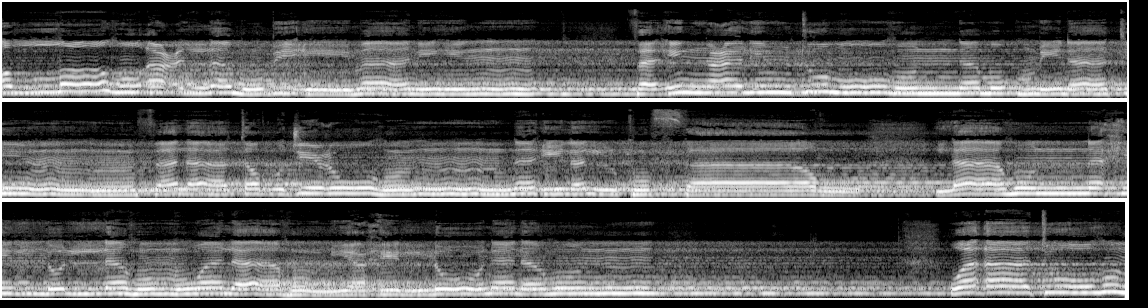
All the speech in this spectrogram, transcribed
الله أعلم بإيمانهن. فإن ترجعوهن إلى الكفار. لا هن حل لهم ولا هم يحلون لهن وآتوهم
